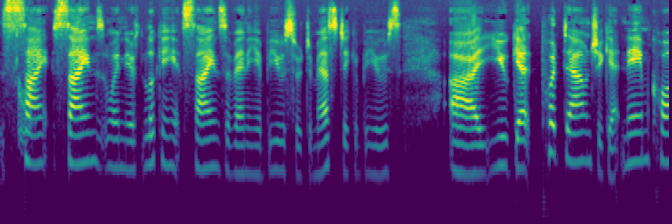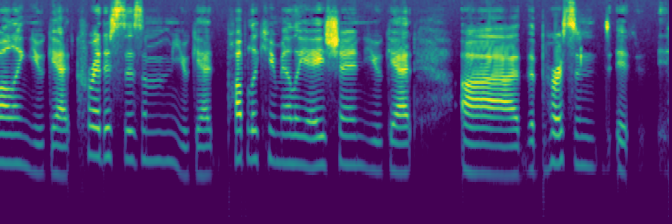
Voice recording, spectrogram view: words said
si- signs when you're looking at signs of any abuse or domestic abuse, uh, you get put downs, you get name calling, you get criticism, you get public humiliation, you get uh, the person it, it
